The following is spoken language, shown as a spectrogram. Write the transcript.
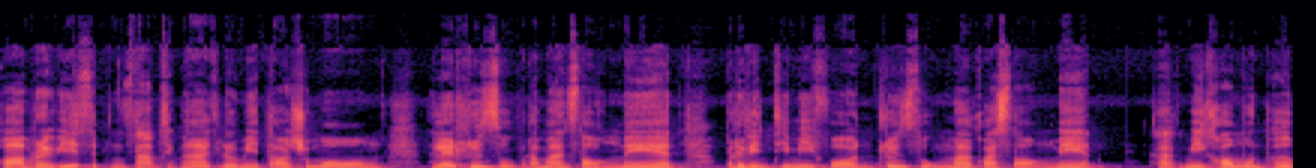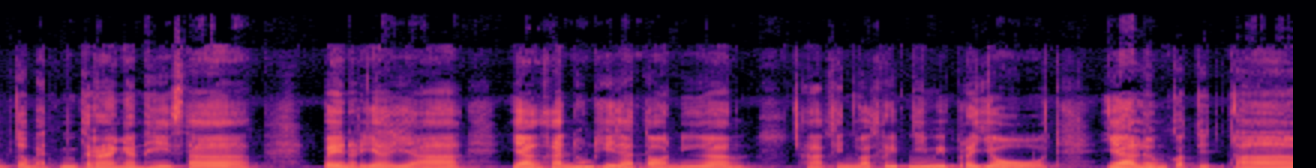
ความเร็ว 20-35 กิโลเมตรต่อชั่วโมง ทะเลคลื่นสูงประมาณ 2 เมตร บริเวณที่มีฝนคลื่นสูงมากกว่า 2 เมตร หากมีข้อมูลเพิ่มเติมแอดมินจะรายงานให้ทราบ เป็นระยะยะอย่างคันท่งทีและต่อเนื่อง หากเห็นว่าคลิปนี้มีประโยชน์ อย่าลืมกดติดตาม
